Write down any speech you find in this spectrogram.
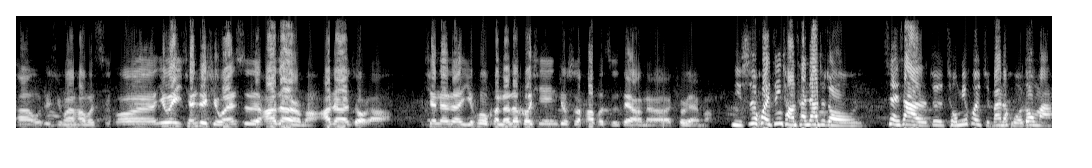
啊，我最喜欢哈弗茨。我因为以前最喜欢是阿扎尔嘛，阿扎尔走了，现在的，以后可能的核心就是哈弗茨这样的球员嘛。你是会经常参加这种线下就是球迷会举办的活动吗？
